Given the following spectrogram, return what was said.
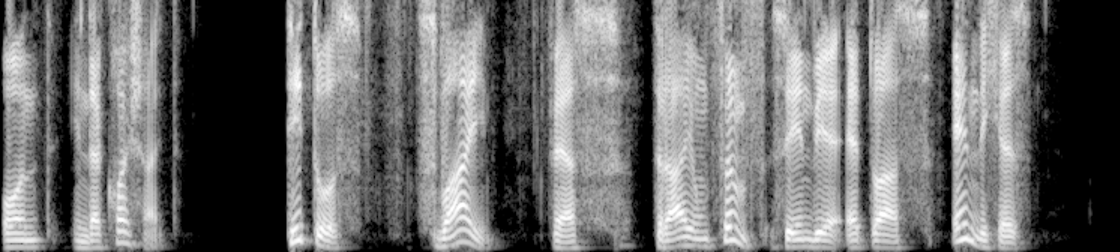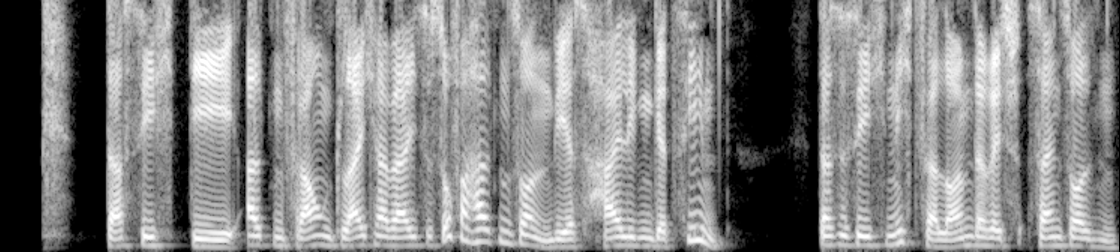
und in der Keuschheit. Titus 2, Vers 3 und 5 sehen wir etwas Ähnliches, dass sich die alten Frauen gleicherweise so verhalten sollen, wie es Heiligen geziemt, dass sie sich nicht verleumderisch sein sollten,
